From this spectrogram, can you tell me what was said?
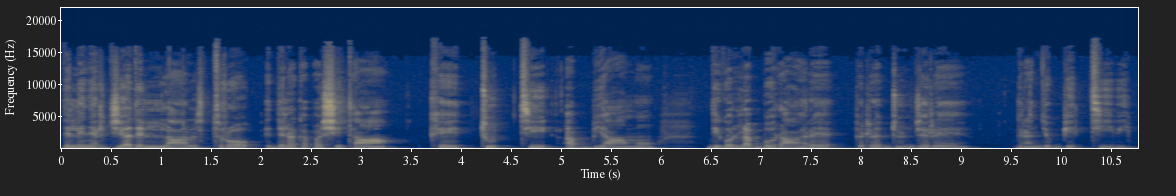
dell'energia dell'altro e della capacità che tutti abbiamo di collaborare per raggiungere grandi obiettivi.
